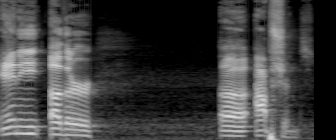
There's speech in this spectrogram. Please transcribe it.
any other uh, options.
